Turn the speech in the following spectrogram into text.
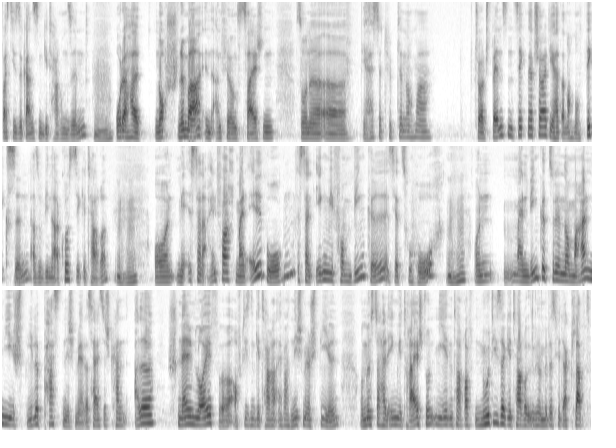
was diese ganzen Gitarren sind. Mhm. Oder halt noch schlimmer, in Anführungszeichen, so eine, äh, wie heißt der Typ denn nochmal? George Benson Signature, die hat dann auch noch Dixon, also wie eine Akustikgitarre. Mhm. Und mir ist dann einfach, mein Ellbogen ist dann irgendwie vom Winkel, ist ja zu hoch. Mhm. Und mein Winkel zu den normalen, wie ich spiele, passt nicht mehr. Das heißt, ich kann alle schnellen Läufe auf diesen Gitarren einfach nicht mehr spielen und müsste halt irgendwie drei Stunden jeden Tag auf nur dieser Gitarre üben, damit es wieder klappt.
